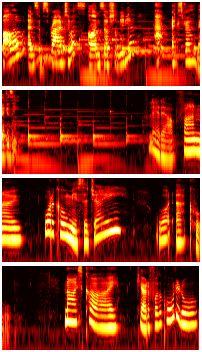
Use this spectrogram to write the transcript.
follow, and subscribe to us on social media at Xtra Magazine. Flat out whānau. What a cool message, eh? What a cool. Nice Kai. Kia ora for the kōrero.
